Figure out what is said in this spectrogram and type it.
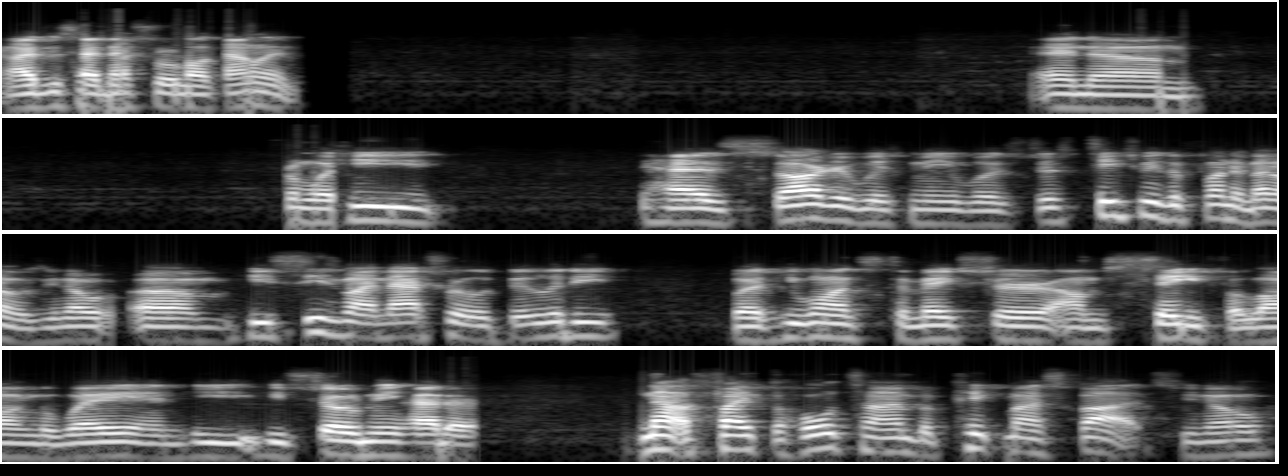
I just had natural raw talent and um, from what he has started with me was just teach me the fundamentals. You know, um, he sees my natural ability, but he wants to make sure I'm safe along the way. And he he showed me how to not fight the whole time, but pick my spots. You know,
